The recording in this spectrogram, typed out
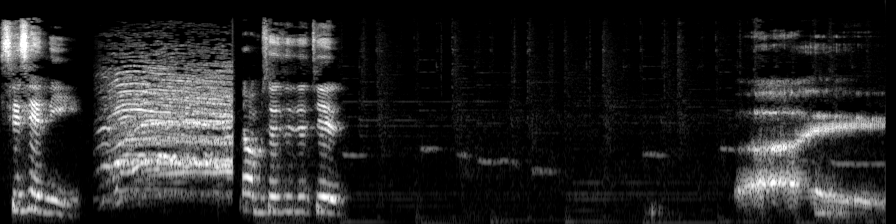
谢谢你。那我们下次再见。Bye.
